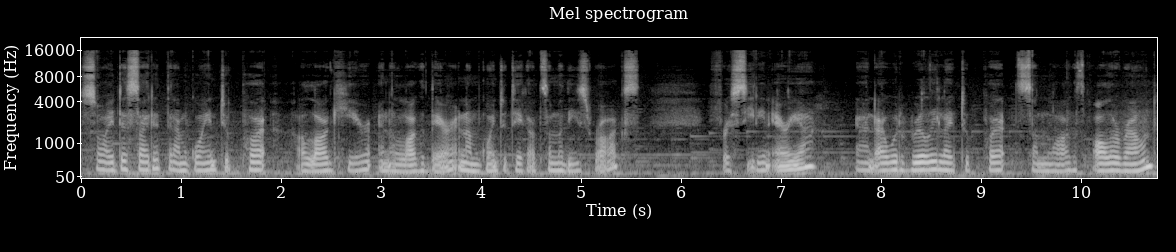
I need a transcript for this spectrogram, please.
So I decided that I'm going to put a log here and a log there and I'm going to take out some of these rocks for seating area and I would really like to put some logs all around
